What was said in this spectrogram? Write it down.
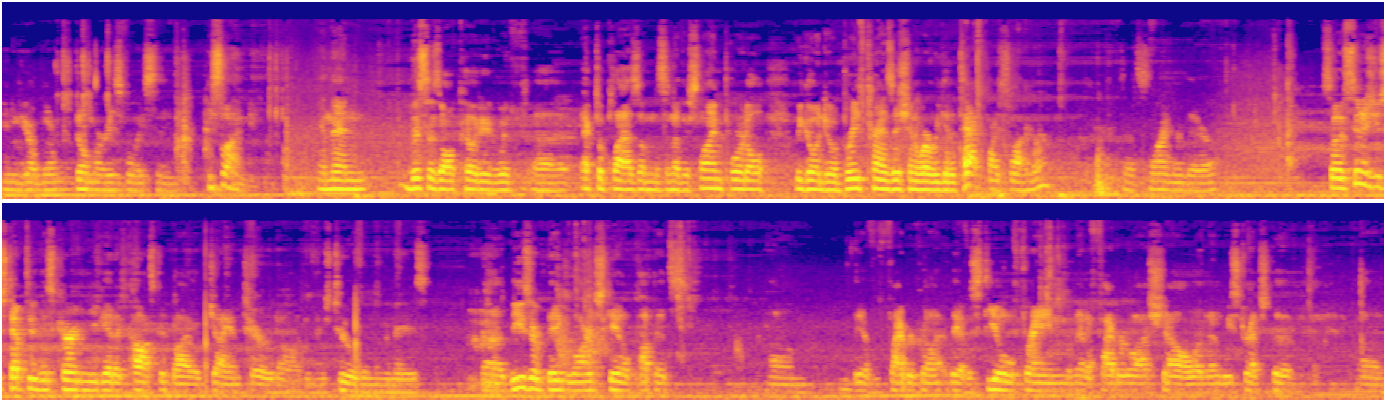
and you hear Bill, Bill Murray's voice saying, "He slimed me." And then this is all coated with uh, ectoplasm. It's another slime portal. We go into a brief transition where we get attacked by Slimer. That's Slimer there. So as soon as you step through this curtain, you get accosted by a giant terror dog, and there's two of them in the maze. Uh, these are big, large-scale puppets. Um, they have fiberglass. They have a steel frame and then a fiberglass shell, and then we stretch the um,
